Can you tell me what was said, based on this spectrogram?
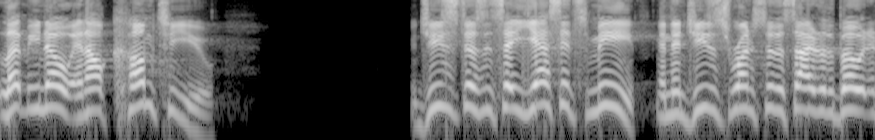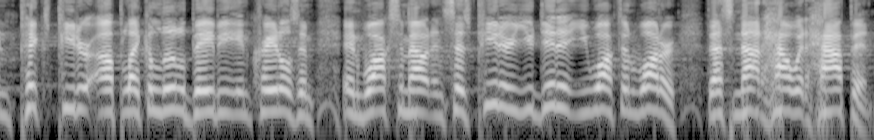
let me know and I'll come to you. Jesus doesn't say, Yes, it's me. And then Jesus runs to the side of the boat and picks Peter up like a little baby and cradles him and walks him out and says, Peter, you did it. You walked on water. That's not how it happened.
